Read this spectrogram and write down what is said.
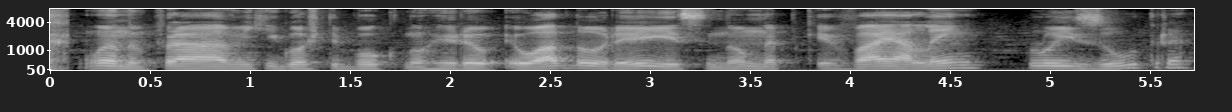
Mano, pra mim que gosta de Boku no Hero, eu adorei esse nome, né? Porque vai além Plus Ultra.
